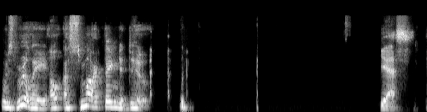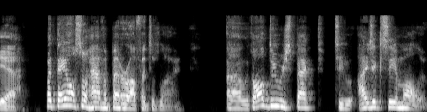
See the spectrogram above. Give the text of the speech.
was really a, a smart thing to do. yes. Yeah. But they also have a better offensive line. Uh, with all due respect to Isaac Seumalo,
